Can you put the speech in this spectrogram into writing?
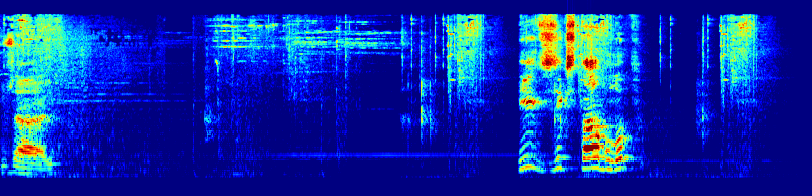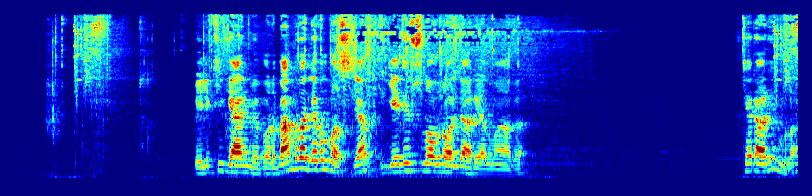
Güzel. Bir Ziggs daha bulup Belki gelmiyor bu arada. Ben burada level basacağım. 7 slow roll'de arayalım abi. Bir kere arayayım mı lan?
